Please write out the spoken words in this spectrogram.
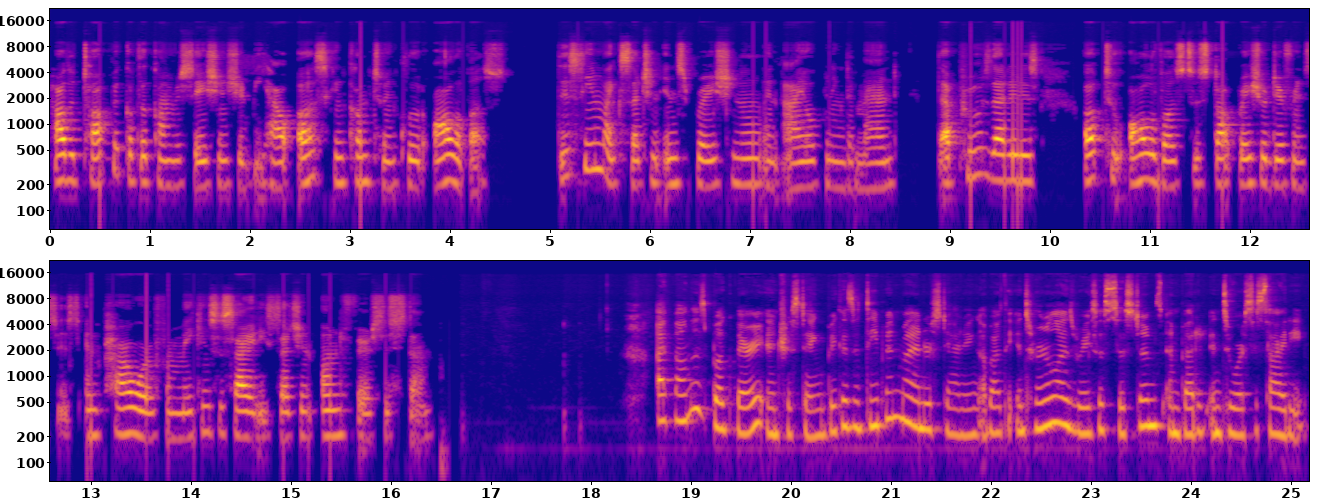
how the topic of the conversation should be how us can come to include all of us. This seemed like such an inspirational and eye opening demand that proves that it is up to all of us to stop racial differences and power from making society such an unfair system. I found this book very interesting because it deepened my understanding about the internalized racist systems embedded into our society.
